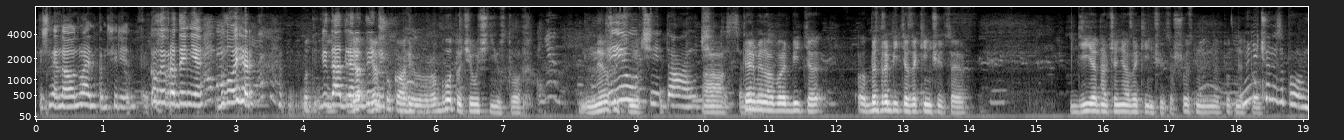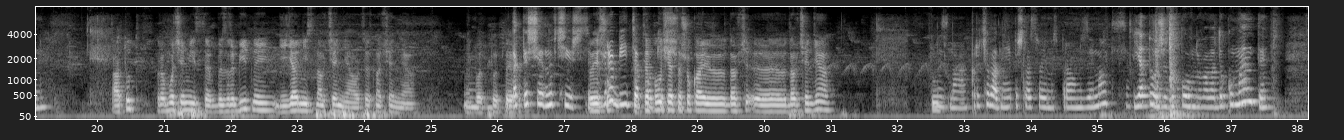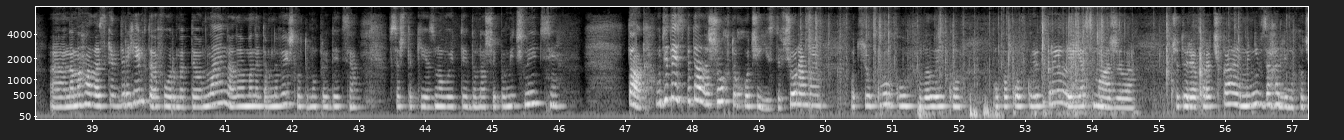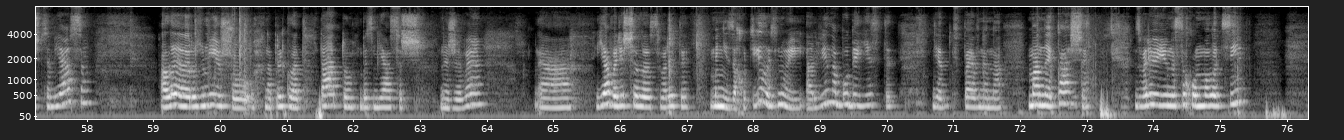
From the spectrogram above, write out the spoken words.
Ти ж не на онлайн-конференції. Коли в родині блогер, От Біда для я, родини. Я шукаю роботу чи учнівство. Не ти учні. учи, да, А, учитися. термін обробіття, безробіття закінчується. Дія навчання закінчується. Щось не, не, тут не Ну то. нічого не заповнюй. А тут робоче місце безробітний, діяльність навчання. Оце навчання. Типа, тут теж- Так ти ще не вчишся. То Безробіття Це, поки виходить, що. шукаю навч... е, навчання. Тут Не знаю. Коротше, ладно, я пішла своїми справами займатися. Я теж заповнювала документи. Е, Намагалась кіндергельти оформити онлайн, але в мене там не вийшло, тому прийдеться все ж таки знову йти до нашої помічниці. Так, у дітей спитала, що хто хоче їсти. Вчора ми оцю курку велику упаковку відкрили, і я смажила чотири окорочка, і мені взагалі не хочеться м'яса. Але розумію, що, наприклад, тато без м'яса ж не живе. Я вирішила сварити, мені захотілося, ну і Альвіна буде їсти, я впевнена. Манної каші. Зварю її на сухому молоці.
